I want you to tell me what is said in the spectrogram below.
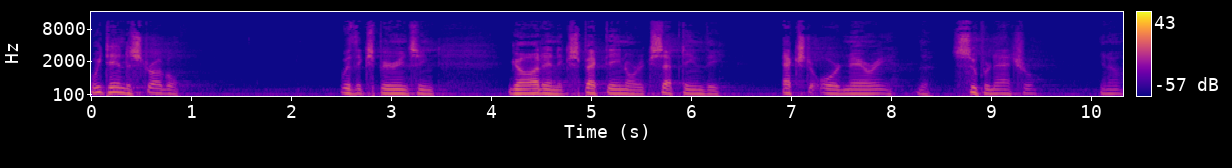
We tend to struggle with experiencing God and expecting or accepting the extraordinary, the supernatural, you know.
